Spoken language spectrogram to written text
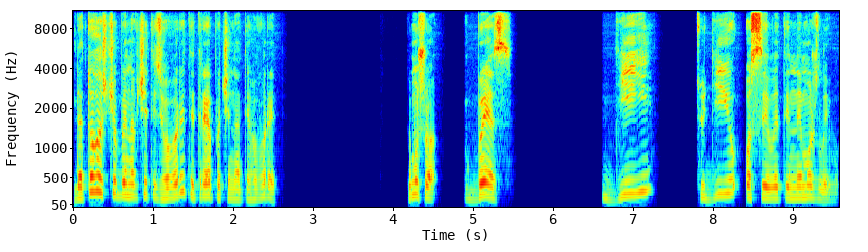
Для того, щоб навчитись говорити, треба починати говорити. Тому що без дії цю дію осилити неможливо.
